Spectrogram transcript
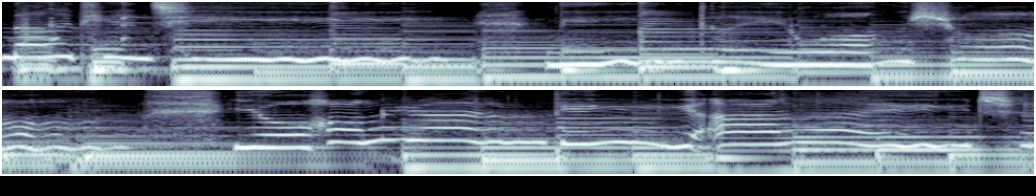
那天起，你对我说。永远地爱着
